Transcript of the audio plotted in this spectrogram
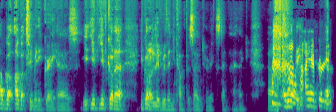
I've, got I've got too many grey hairs. You, have you've got to you've got to live within your comfort zone to an extent. I think. Uh, anyway, I agree.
